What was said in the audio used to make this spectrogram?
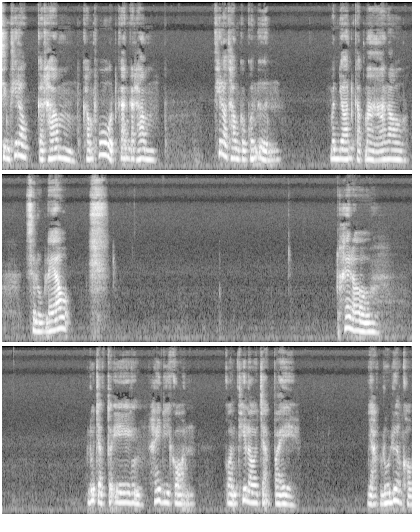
สิ่งที่เรากระทำคำพูดการกระทำที่เราทำกับคนอื่น มันย้อนกลับมาหาเราสรุปแล้ว ให้เรา รู้จักตัวเองให้ดีก่อน ก่อนที่เราจะไป อยากรู้เรื่องของ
